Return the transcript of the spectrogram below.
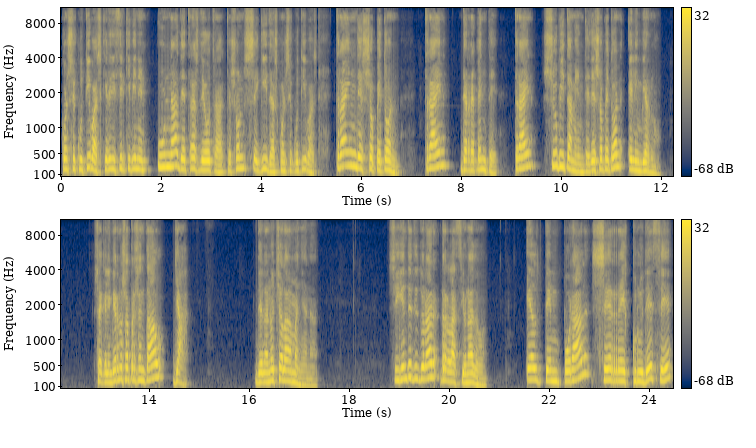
Consecutivas quiere decir que vienen una detrás de otra, que son seguidas, consecutivas. Traen de sopetón, traen de repente, traen súbitamente, de sopetón, el invierno. O sea que el invierno se ha presentado ya, de la noche a la mañana. Siguiente titular relacionado. El temporal se recrudece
